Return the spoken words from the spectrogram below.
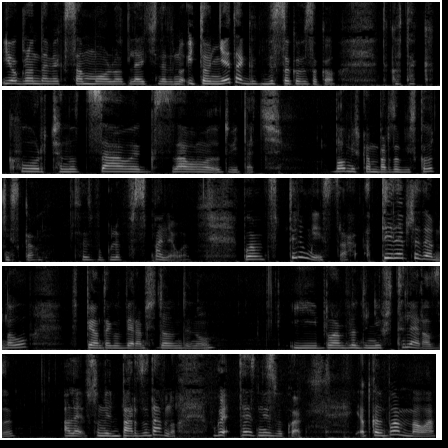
i oglądam, jak samolot leci nade mną. I to nie tak wysoko, wysoko, tylko tak kurczę, no całe samolot widać. Bo mieszkam bardzo blisko lotniska, co jest w ogóle wspaniałe. Byłam w tylu miejscach, a tyle przede mną. W piątek wybieram się do Londynu i byłam w Londynie już tyle razy, ale w sumie bardzo dawno. W ogóle to jest niezwykłe. Odkąd byłam mała,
